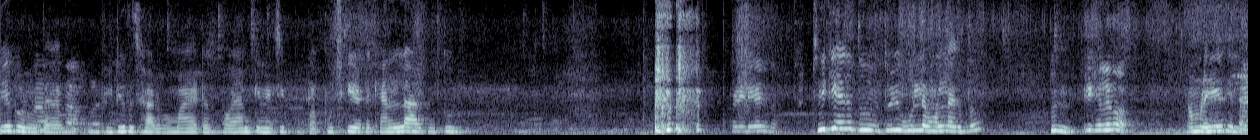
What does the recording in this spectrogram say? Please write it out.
ইয়ে করব দেখ ভিডিওতে ছাড়বো। মায়ের একটা বয়াম কিনেছি পুচকির একটা খেলনা আর পুতুল। ঠিকই আছে তুই তুই ঘুরলে ভালো লাগতো কি খেলে গো? আমরা ইয়ে খেলাম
